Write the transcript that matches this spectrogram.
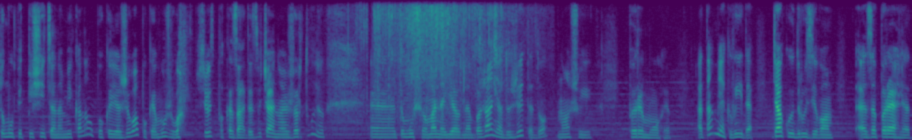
Тому підпишіться на мій канал, поки я жива, поки я можу вам щось показати. Звичайно, я жартую, е, тому що в мене є одне бажання дожити до нашої перемоги. А там як вийде. Дякую, друзі, вам е, за перегляд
